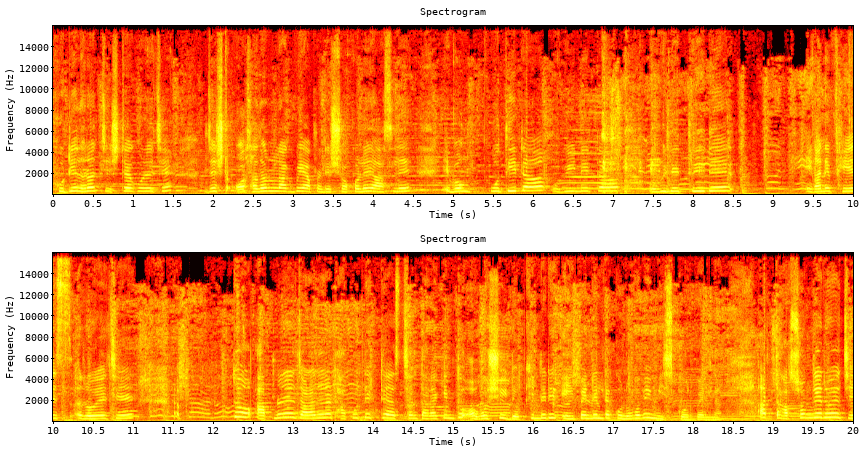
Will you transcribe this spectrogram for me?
ফুটিয়ে ধরার চেষ্টা করেছে। জাস্ট অসাধারণ লাগবে আপনাদের সকলে আসলে এবং প্রতিটা অভিনেতা, অভিনেত্রীদের এখানে ফেস রয়েছে। তো আপনারা যারা যারা ঠাকুর দেখতে আসছেন, তারা কিন্তু অবশ্যই দক্ষিণদারির এই প্যান্ডেলটা কোনোভাবেই মিস করবেন না। আর তার সঙ্গে রয়েছে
